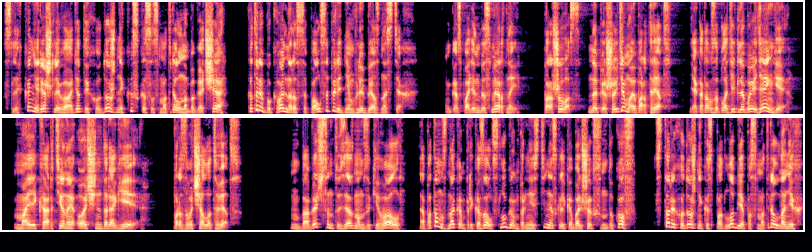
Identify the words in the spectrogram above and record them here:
слегка нерешливо одетый художник искоса смотрел на богача, который буквально рассыпался перед ним в любезностях. «Господин Бессмертный, прошу вас, напишите мой портрет. Я готов заплатить любые деньги. Мои картины очень дорогие», – прозвучал ответ. Богач с энтузиазмом закивал, а потом знаком приказал слугам принести несколько больших сундуков. Старый художник из-под лобья посмотрел на них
